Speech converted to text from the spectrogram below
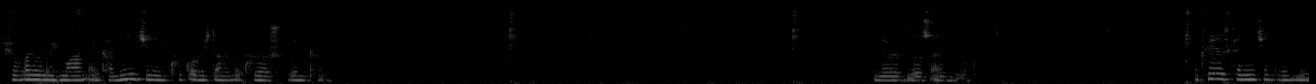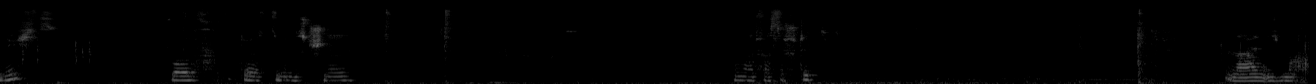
Ich verwandle mich mal in ein Kaninchen und gucke, ob ich damit auch höher springen kann. Nö, bloß ein Block. Okay, das Kaninchen bringt mir nichts. Wolf, der ist zumindest schnell. Bin gerade fast erstickt. Nein, ich mache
